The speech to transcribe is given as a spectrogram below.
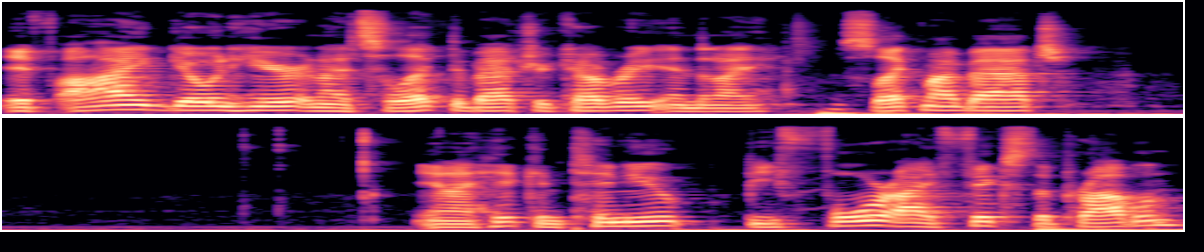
If I go in here and I select the batch recovery and then I select my batch and I hit continue before I fix the problem,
